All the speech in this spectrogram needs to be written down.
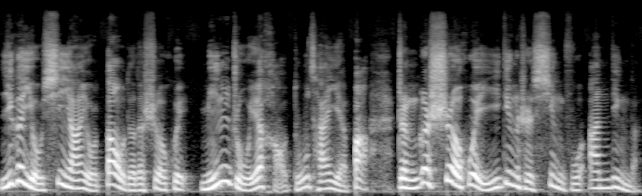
一个有信仰、有道德的社会，民主也好，独裁也罢，整个社会一定是幸福安定的。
